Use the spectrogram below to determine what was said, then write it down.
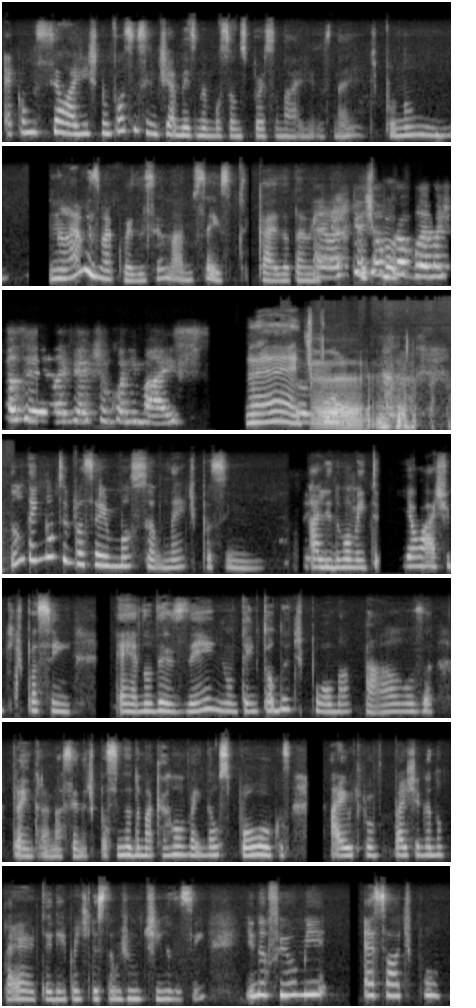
É como se, sei lá, a gente não fosse sentir a mesma emoção dos personagens, né? Tipo, não. Não é a mesma coisa, sei lá, não sei explicar exatamente. É, eu acho que É, esse é tipo- o problema de fazer live action com animais. É, tipo, É, não tem como você passar emoção, né? Tipo assim, ali do momento. E eu acho que, tipo assim, é, no desenho tem toda, tipo, uma pausa pra entrar na cena. Tipo, a cena do macarrão vai indo aos poucos. Aí, tipo, vai chegando perto, e de repente eles estão juntinhos, assim. E no filme é só, tipo,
